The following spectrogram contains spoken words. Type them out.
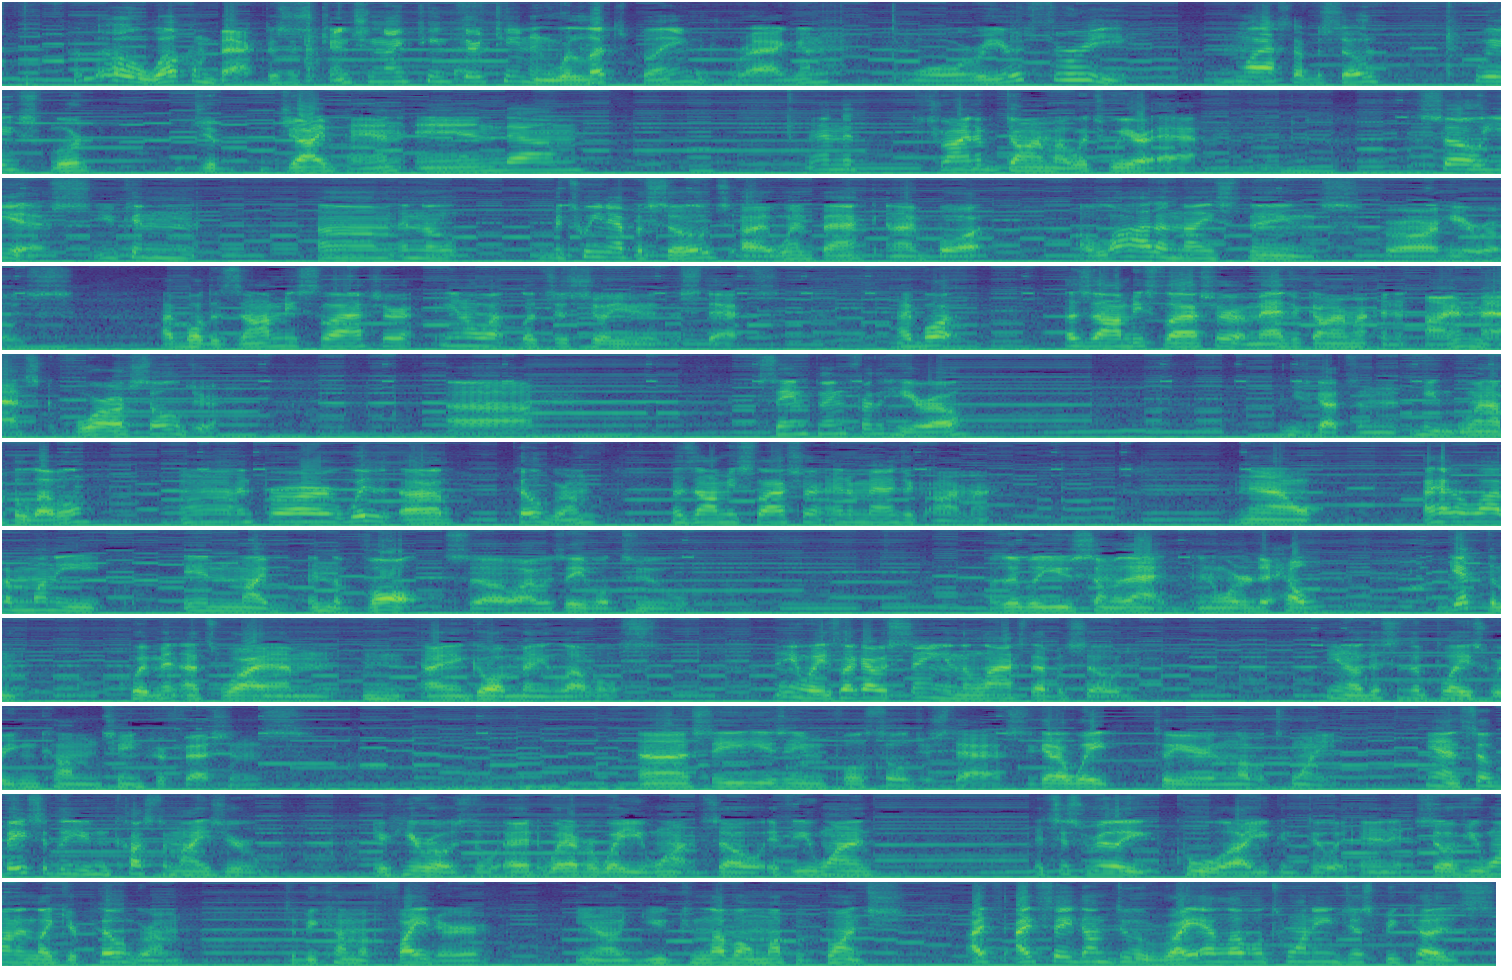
Hello, welcome back. This is Kenshin1913 and we're Let's Playing Dragon Warrior 3. In the last episode, we explored J Japan and, um, and the Shrine of Dhama, which we are at. So, yes, you can, um, in the, between episodes, I went back and I bought a lot of nice things for our heroes. I bought the zombie slasher. You know what? Let's just show you the stats. I bought a zombie slasher, a magic armor, and an iron mask for our soldier. Uh, same thing for the hero. He's got some. He went up a level. Uh, and for our uh, pilgrim, a zombie slasher and a magic armor. Now, I had a lot of money in my in the vault, so I was able to I was able to use some of that in order to help get the equipment. That's why I'm I didn't go up many levels. Anyways, like I was saying in the last episode, you know, this is a place where you can come and change professions. Uh, see, he's in full soldier status. You gotta wait till you're in level 20. Yeah, and so basically you can customize your your heroes the, whatever way you want. So if you want, it's just really cool how you can do it. And it, so if you wanted like your pilgrim to become a fighter, you know, you can level him up a bunch. I'd, I'd say don't do it right at level 20 just because,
